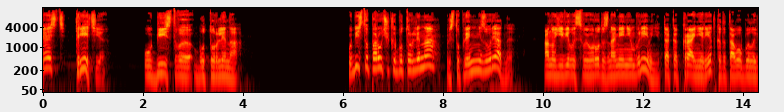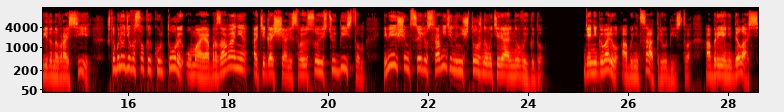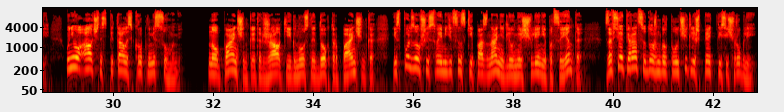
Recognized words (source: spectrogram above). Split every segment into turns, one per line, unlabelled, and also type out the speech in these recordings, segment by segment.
Часть третья. Убийство Бутурлина. Убийство поручика Бутурлина – преступление незаурядное. Оно явилось своего рода знамением времени, так как крайне редко до того было видано в России, чтобы люди высокой культуры, ума и образования отягощали свою совесть убийством, имеющим целью сравнительно ничтожную материальную выгоду. Я не говорю об инициаторе убийства, о Бриене де Ласси. У него алчность питалась крупными суммами. Но Панченко, этот жалкий и гнусный доктор Панченко, использовавший свои медицинские познания для умерщвления пациента, за всю операцию должен был получить лишь пять тысяч рублей.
